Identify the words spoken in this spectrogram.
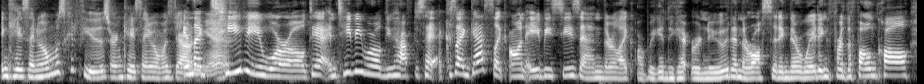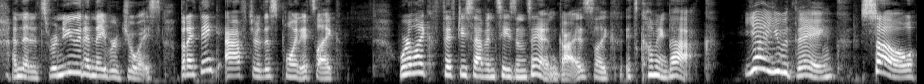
in case anyone was confused or in case anyone was in doubting like it. TV world, yeah, in TV world, you have to say because I guess like on ABC's end, they're like, "Are we going to get renewed?" And they're all sitting there waiting for the phone call, and then it's renewed, and they rejoice. But I think after this point, it's like we're like fifty-seven seasons in, guys. Like it's coming back. yeah, you would think. So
